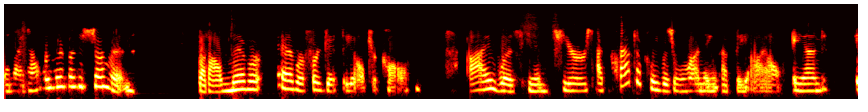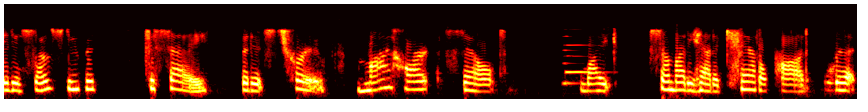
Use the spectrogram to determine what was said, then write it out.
and I don't remember the sermon, but I'll never, ever forget the altar call. I was in tears. I practically was running up the aisle. And it is so stupid to say, but it's true. My heart felt like somebody had a cattle prod lit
